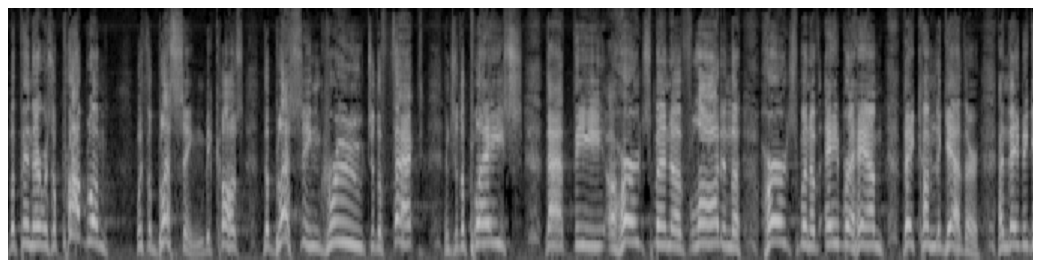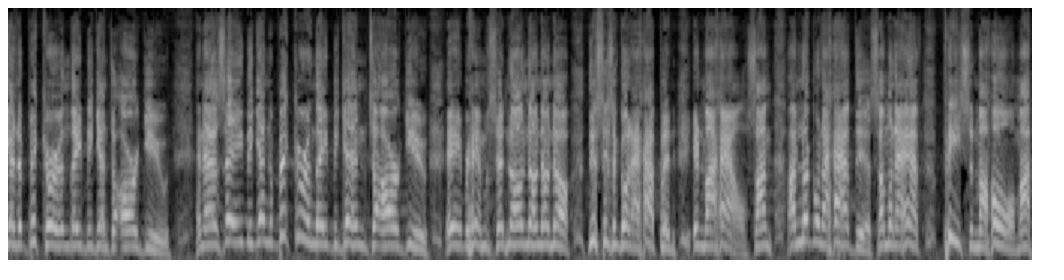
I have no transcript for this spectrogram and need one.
But then there was a problem with the blessing because the blessing grew to the fact and to the place that the herdsmen of Lot and the herdsmen of Abraham they come together and they began to bicker and they began to argue. And as they began to bicker and they began to argue Abraham said no no no no. This isn't going to happen in my house. I'm I'm not going to have this. I'm going to have peace in my home. I,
